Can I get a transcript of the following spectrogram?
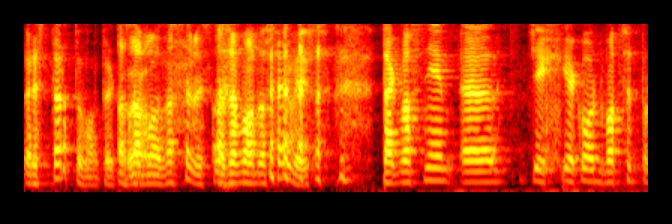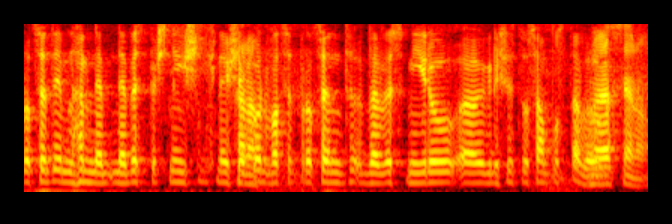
restartovat. Jako, a zavolat na servis. A zavolat na servis. tak vlastně eh, těch jako 20% je mnohem nebezpečnějších než ano. jako 20% ve vesmíru, eh, když jsi to sám postavil. No jasně no.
